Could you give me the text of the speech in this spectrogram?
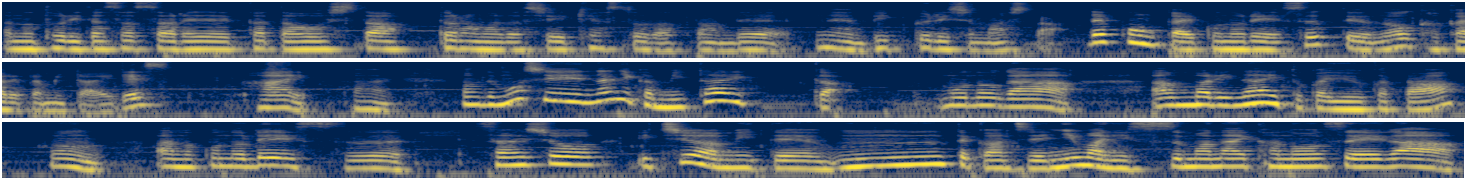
あの取り出さされ方をしたドラマだしキャストだったんでねびっくりしました。で今回このレースっていうのを書かれたみたいです。はいはい。なのでもし何か見たいがものがあんまりないとかいう方うん。あのこのレース最初1話見てうーんって感じで2話に進まない可能性が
